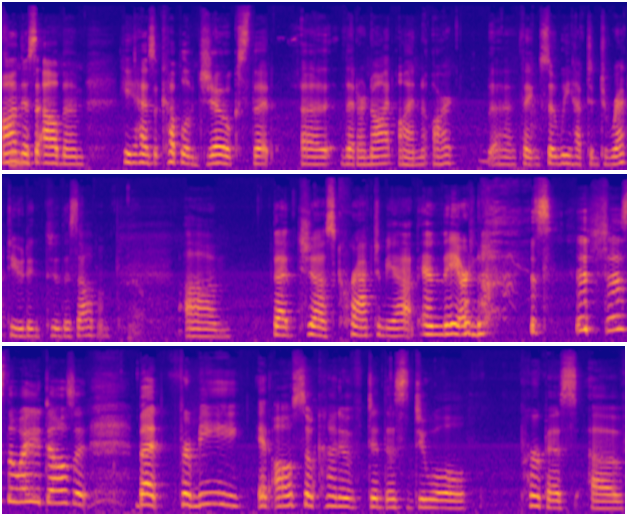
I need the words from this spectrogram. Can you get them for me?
on this album, he has a couple of jokes that uh, that are not on our uh, thing, so we have to direct you to to this album. Um, that just cracked me up, and they are not. It's, it's just the way he tells it, but for me, it also kind of did this dual purpose of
